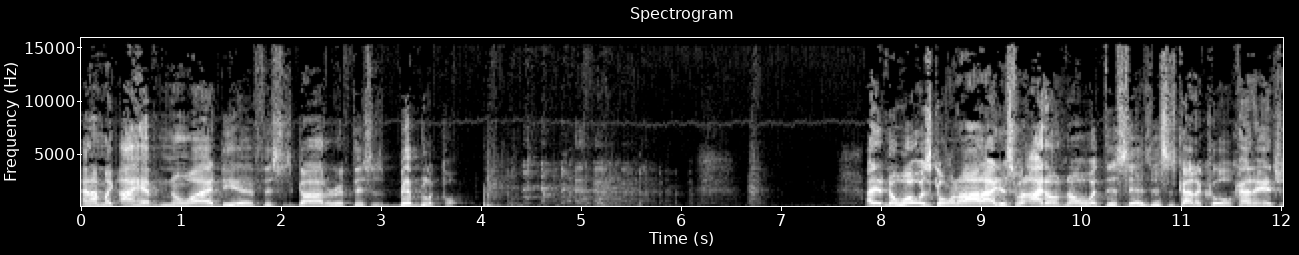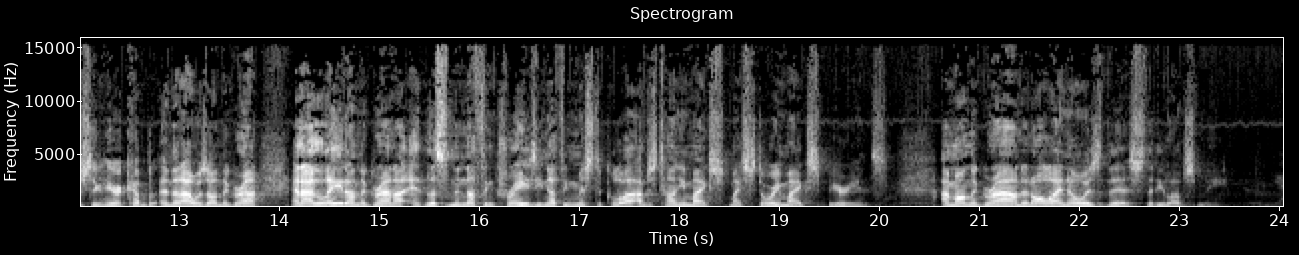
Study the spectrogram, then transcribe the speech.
and I'm like, I have no idea if this is God or if this is biblical. I didn't know what was going on. I just went, I don't know what this is. This is kind of cool, kind of interesting. Here it comes. And then I was on the ground. And I laid on the ground. I, and listen, nothing crazy, nothing mystical. I'm just telling you my, my story, my experience. I'm on the ground, and all I know is this that He loves me. Yeah.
